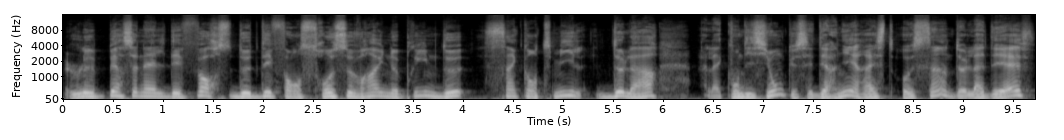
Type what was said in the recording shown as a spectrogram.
Le personnel des forces de défense recevra une prime de 50 000 dollars à la condition que ces derniers restent au sein de l'ADF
